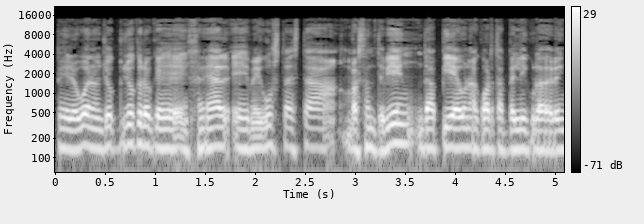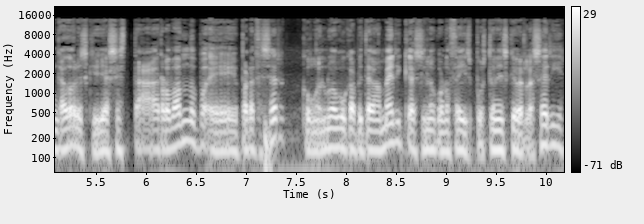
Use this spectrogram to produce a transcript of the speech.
Pero bueno, yo, yo creo que en general eh, me gusta, está bastante bien, da pie a una cuarta película de Vengadores que ya se está rodando, eh, parece ser, con el nuevo Capitán América, si no conocéis pues tenéis que ver la serie.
